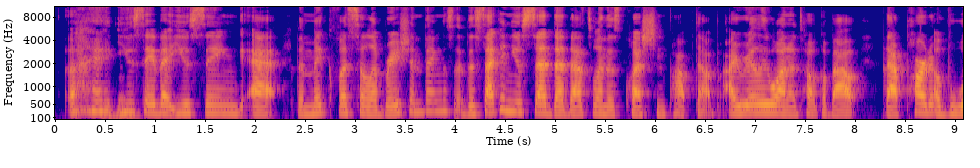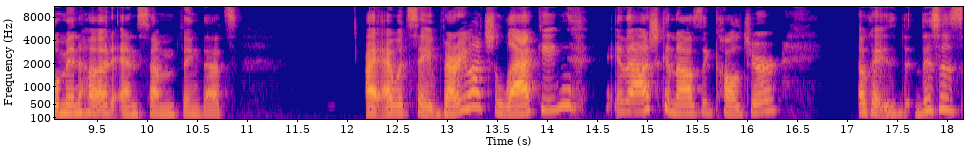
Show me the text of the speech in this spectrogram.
mm-hmm. you say that you sing at the mikvah celebration things. The second you said that, that's when this question popped up. I really want to talk about that part of womanhood and something that's, I, I would say, very much lacking in the Ashkenazi culture. Okay, th- this is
